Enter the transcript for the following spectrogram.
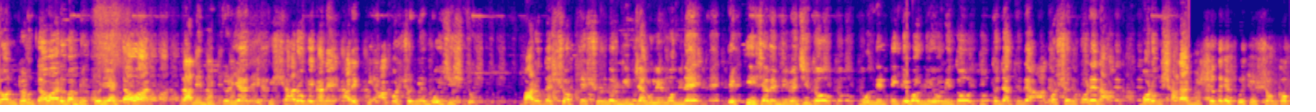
লন্ঠন টাওয়ার বা ভিক্টোরিয়া টাওয়ার, রানী ভিক্টোরিয়ার একটি স্মারক এখানে আরেকটি আকর্ষণীয় বৈশিষ্ট্য। ভারতের সবচেয়ে সুন্দর গির্জাগুলির মধ্যে একটি হিসাবে বিবেচিত। মন্দিরটি কেবল নিয়মিত তীর্থযাত্রীদের আকর্ষণ করে না, বরং সারা বিশ্ব থেকে প্রচুর সংখ্যক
